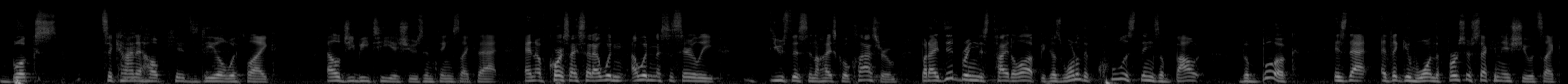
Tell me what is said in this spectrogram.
books to kind of help kids deal with like LGBT issues and things like that. And of course, I said I wouldn't I wouldn't necessarily use this in a high school classroom, but I did bring this title up because one of the coolest things about the book is that I think in one the first or second issue, it's like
